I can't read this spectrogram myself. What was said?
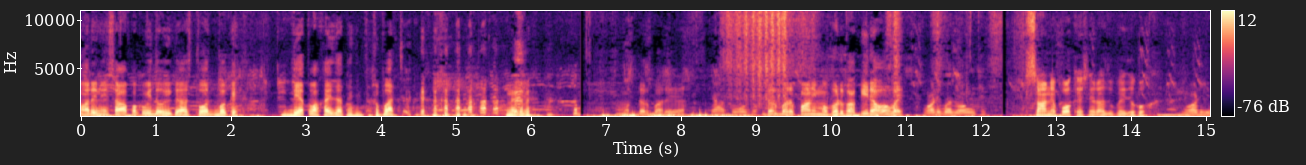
મારીને સા પકવી દઉં કે આજ તો જ બકે. દેતવા ખાઈ જતી નહીં દરબાર. નકર. અમાર દરબારે દરબારે પાણીમાં ભડકા કર્યા હો ભાઈ. વાણી બાજુ આવું છે. સાને પોખે છે રાજુભાઈ જોકો વાણી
